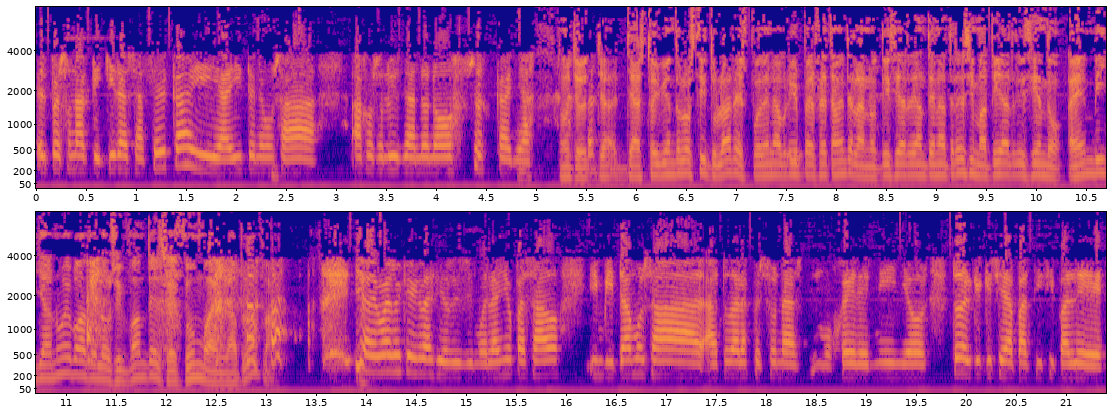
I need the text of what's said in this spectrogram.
el personal que quiera se acerca y ahí tenemos a, a José Luis dándonos caña. Yo ya, ya, estoy viendo los titulares. Pueden abrir perfectamente las noticias de Antena 3 y Matías diciendo en Villanueva de los Infantes se zumba en la plaza y además es que es graciosísimo. El año pasado invitamos a, a todas las personas, mujeres, niños, todo el que quisiera participar de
